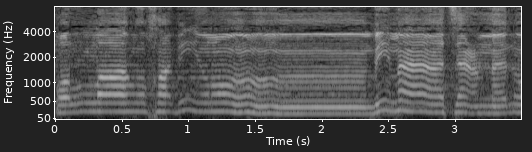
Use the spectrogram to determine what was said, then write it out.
والله خبير بما تعملون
